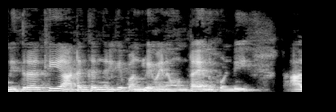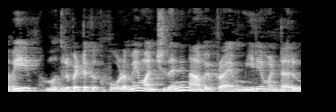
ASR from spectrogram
నిద్రకి ఆటంకం కలిగే పనులు ఏమైనా ఉంటాయనుకోండి అవి మొదలు పెట్టకపోవడమే మంచిదని నా అభిప్రాయం. మీరేమంటారు?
